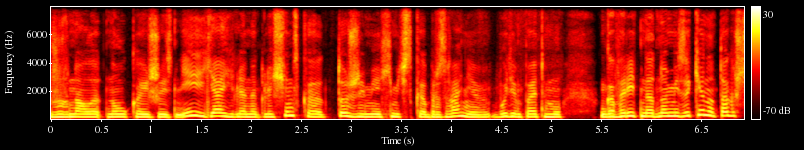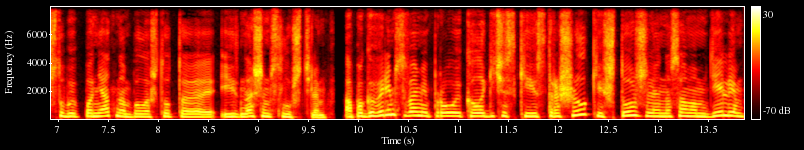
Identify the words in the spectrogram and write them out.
журнала «Наука и жизнь». И я, Елена Глещинская, тоже имею химическое образование. Будем поэтому говорить на одном языке, но так, чтобы понятно было что-то и нашим слушателям. А поговорим с вами про экологические страшилки, что же на самом деле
